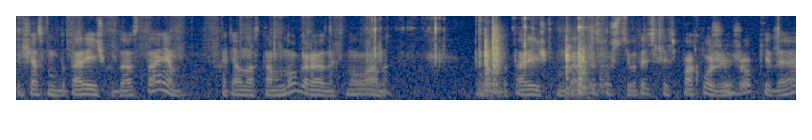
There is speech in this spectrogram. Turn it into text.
И сейчас мы батареечку достанем. Хотя у нас там много разных, ну ладно. Вот, батареечку мы достали. Слушайте, вот эти, кстати, похожие жопки, да?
